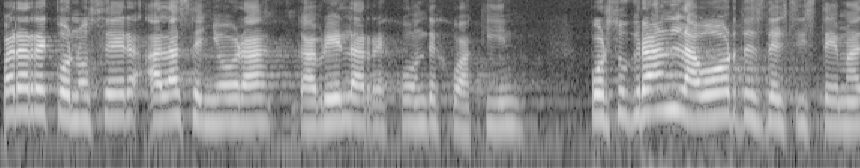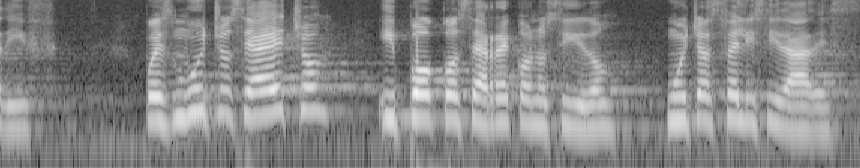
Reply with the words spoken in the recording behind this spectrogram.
para reconocer a la señora Gabriela Rejón de Joaquín por su gran labor desde el sistema DIF, pues mucho se ha hecho y poco se ha reconocido. Muchas felicidades.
